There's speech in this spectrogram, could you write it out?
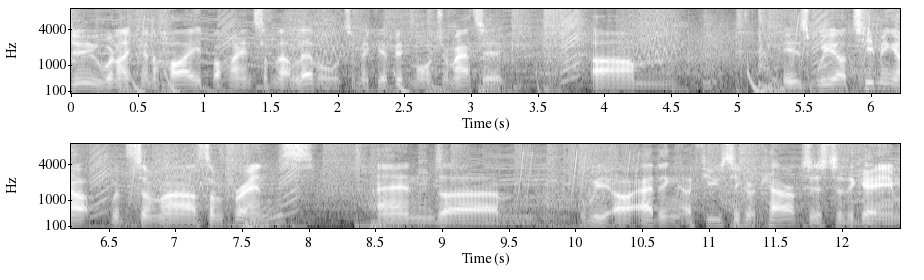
do when I can hide behind some of that level to make it a bit more dramatic, um, is we are teaming up with some uh, some friends, and um, we are adding a few secret characters to the game,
